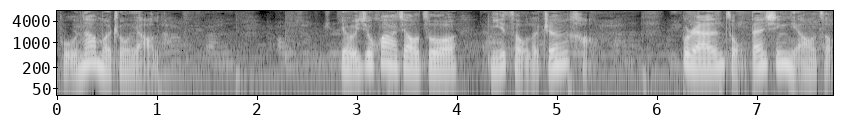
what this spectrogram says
不那么重要了。有一句话叫做“你走了真好”，不然总担心你要走。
